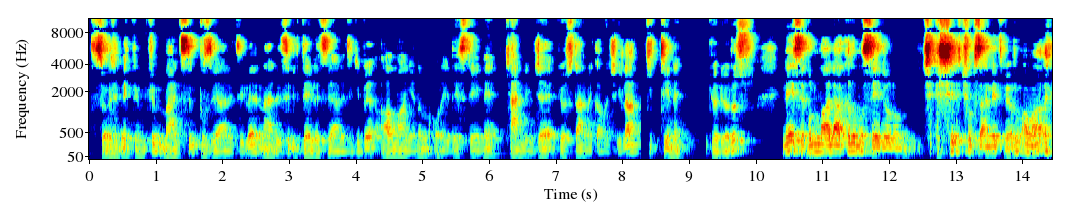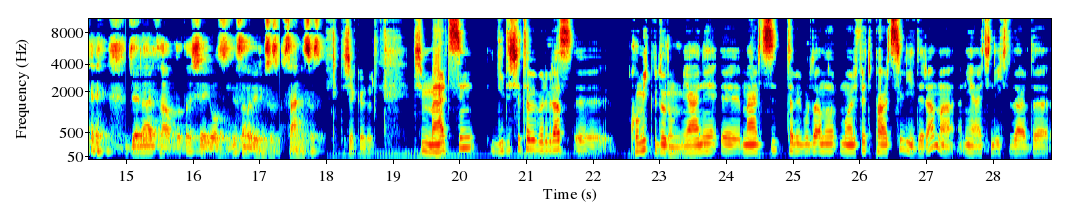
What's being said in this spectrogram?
söylemek mümkün. Mertz'in bu ziyaretiyle neredeyse bir devlet ziyareti gibi Almanya'nın oraya desteğini kendince göstermek amacıyla gittiğini görüyoruz. Neyse bununla alakalı mı CDU'nun çıkışı çok zannetmiyorum ama genel tabloda şey olsun diye sana vereyim sözü. Sen de söz. Teşekkür ederim. Şimdi Mertz'in gidişi tabii böyle biraz e, komik bir durum. Yani e, Mertz tabii burada ana muhalefet partisi lideri ama nihayetinde iktidarda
